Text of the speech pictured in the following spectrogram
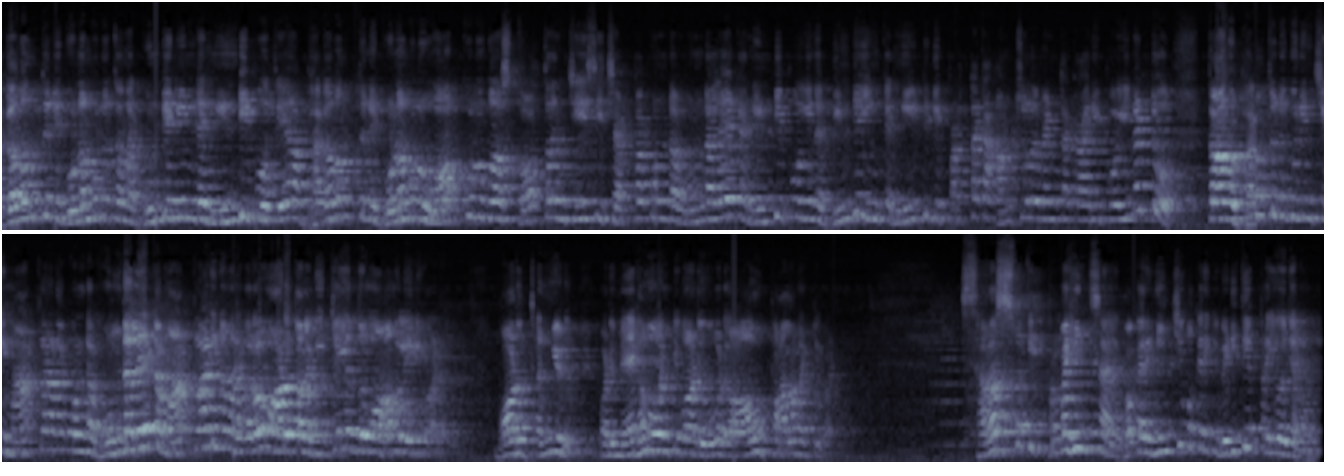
భగవంతుని గుణములు తన గుండె నిండా నిండిపోతే ఆ భగవంతుని గుణములు వాక్కులుగా స్తోత్రం చేసి చెప్పకుండా ఉండలేక నిండిపోయిన బిందె ఇంకా నీటిని పట్టక అంచుల వెంట కారిపోయినట్టు తాను భగవంతుని గురించి మాట్లాడకుండా ఉండలేక మాట్లాడిన ఎవరో వాడు తన విద్యయందు మోహం లేనివాడు. వాడు ధన్యుడు. వాడు మేఘము వంటి వాడు. వాడు ఆవు పాల వంటి వాడు. సరస్వతి ప్రవహించాలి. ఒకరి నుంచి ఒకరికి వెడితే ప్రయోజనం.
